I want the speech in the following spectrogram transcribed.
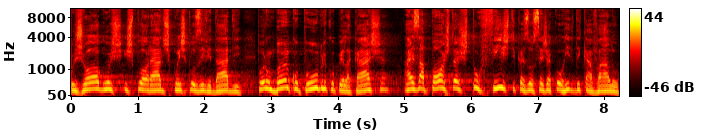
Os jogos explorados com exclusividade por um banco público pela Caixa, as apostas turfísticas, ou seja, corrida de cavalo,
